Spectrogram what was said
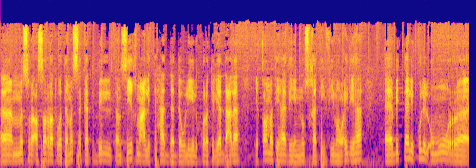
آه، مصر أصرت وتمسكت بالتنسيق مع الاتحاد الدولي لكرة اليد على إقامة هذه النسخة في موعدها. آه، بالتالي كل الأمور آه،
